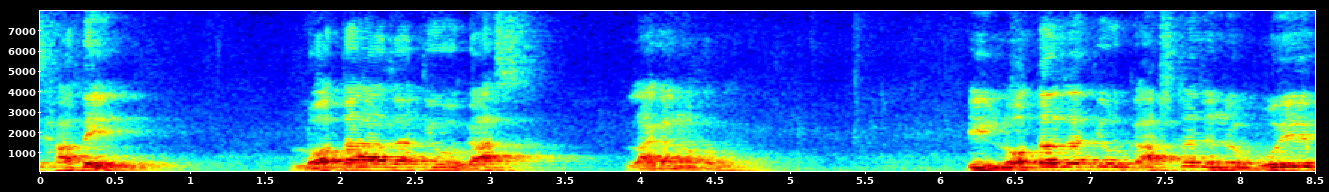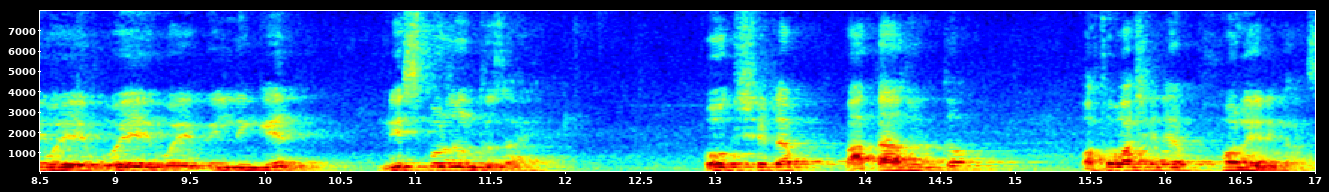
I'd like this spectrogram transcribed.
ছাদে লতা জাতীয় গাছ লাগানো হবে। এই লতা জাতীয় গাছটা যেন বয়ে বয়ে বয়ে বয়ে বিল্ডিং এর নিচ পর্যন্ত যায়। হোক সেটা পাতাযুক্ত অথবা সেটা ফলের গাছ,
